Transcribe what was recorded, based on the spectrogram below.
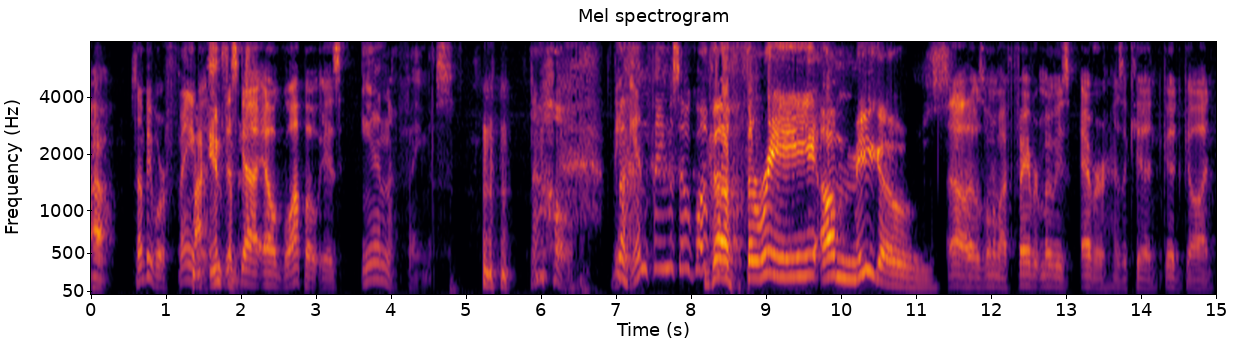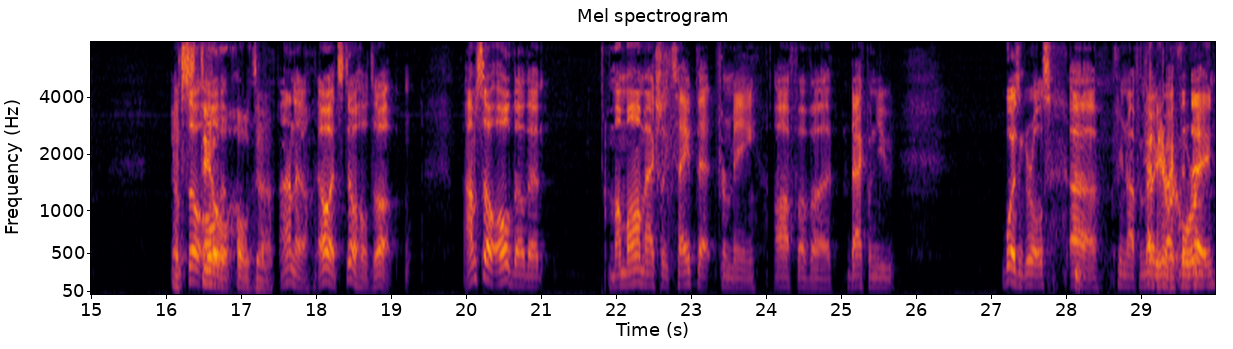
Oh. Some people are famous. This guy El Guapo is infamous. no, the infamous El Guapo. The Three Amigos. Oh, that was one of my favorite movies ever as a kid. Good God. I'm It so still old. holds up. I know. Oh, it still holds up. I'm so old though that my mom actually taped that for me off of uh back when you boys and girls, uh if you're not familiar back in the day,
